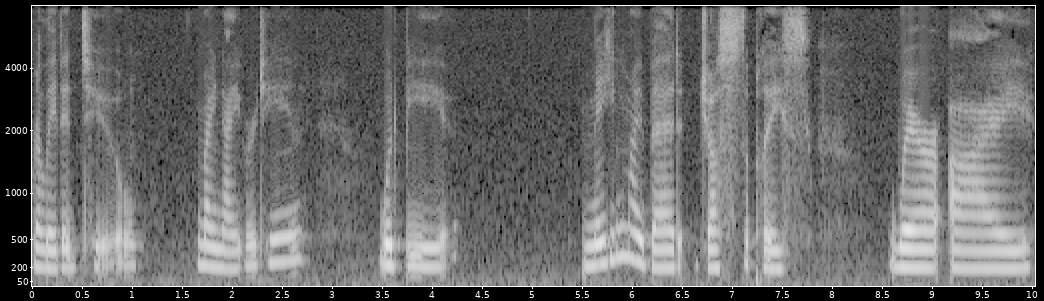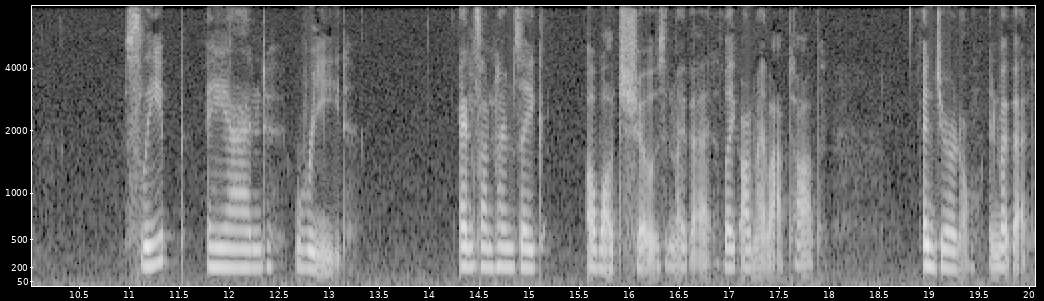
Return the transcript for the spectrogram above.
related to my night routine would be making my bed just the place where I sleep and read. And sometimes, like, I'll watch shows in my bed, like on my laptop, and journal in my bed.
